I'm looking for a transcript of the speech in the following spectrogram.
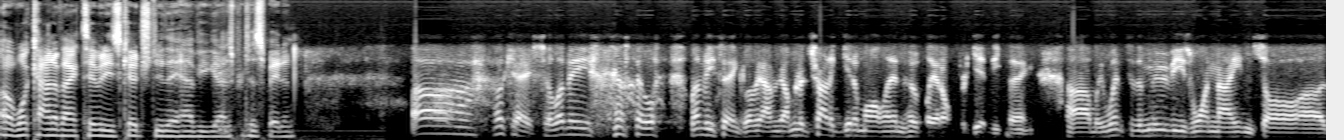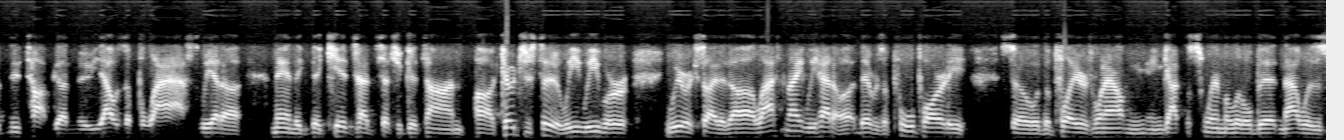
Oh, what kind of activities, Coach, do they have you guys participate in? Uh, okay, so let me let me think. Let me. I'm, I'm going to try to get them all in. Hopefully, I don't forget anything. Um, we went to the movies one night and saw a new Top Gun movie. That was a blast. We had a man. The, the kids had such a good time. Uh, coaches too. We we were we were excited. Uh, last night we had a there was a pool party so the players went out and, and got to swim a little bit, and that was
